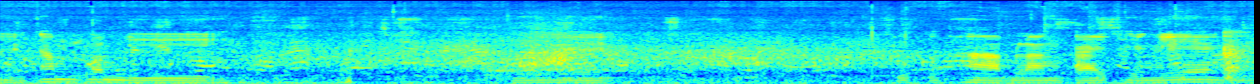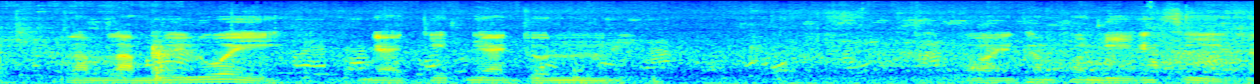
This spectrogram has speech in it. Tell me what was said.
ให้ทำความดีขอให้สุขภาพร่างกายแข็งแรงลำลำรวยๆอย่าเจ็บอย่าจนขอให้ทำความดีทั้งสี่ต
